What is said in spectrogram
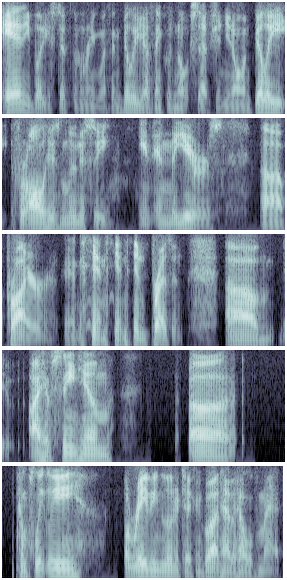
anybody stepped in the ring with him. Billy, I think, was no exception. You know, and Billy, for all his lunacy in in the years uh, prior and and and, and present, um, I have seen him uh, completely a raving lunatic and go out and have a hell of a match.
